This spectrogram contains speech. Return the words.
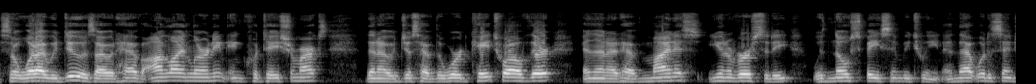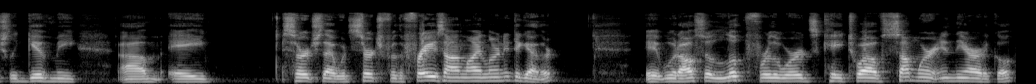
So what I would do is I would have online learning in quotation marks then I would just have the word K-12 there, and then I'd have minus university with no space in between. And that would essentially give me um, a search that would search for the phrase online learning together. It would also look for the words K-12 somewhere in the article,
